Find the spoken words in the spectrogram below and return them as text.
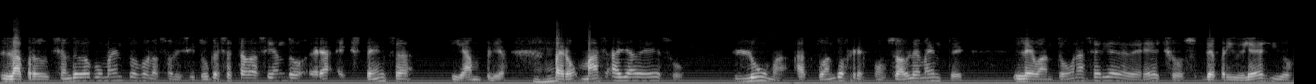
la producción de documentos o la solicitud que se estaba haciendo era extensa y amplia. Pero más allá de eso, Luma, actuando responsablemente, levantó una serie de derechos, de privilegios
